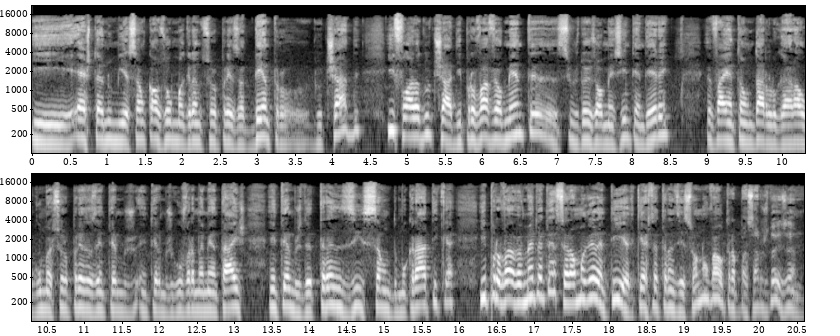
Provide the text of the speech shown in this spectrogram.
E esta nomeação causou uma grande surpresa dentro do Tchad e fora do Tchad. E provavelmente, se os dois homens se entenderem, vai então dar lugar a algumas surpresas em termos, em termos governamentais, em termos de transição democrática e provavelmente até será uma garantia de que esta transição não vai ultrapassar os dois anos.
